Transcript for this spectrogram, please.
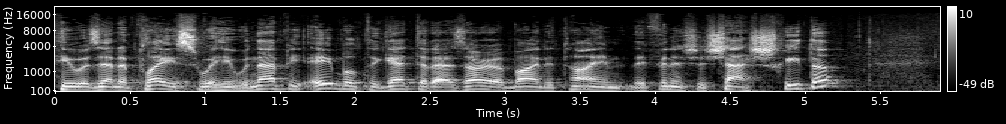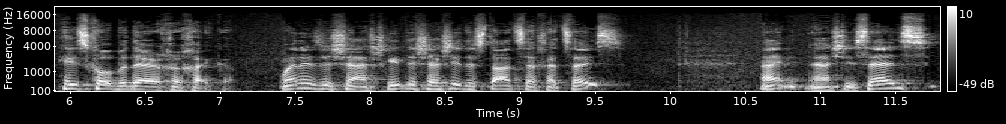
he was at a place where he would not be able to get to the Azara by the time they finish the Shash Shchita, he's called B'Derech Chayka. When is the Shash Shchita? Shash Shchita starts at Chatzais, Right? She says,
